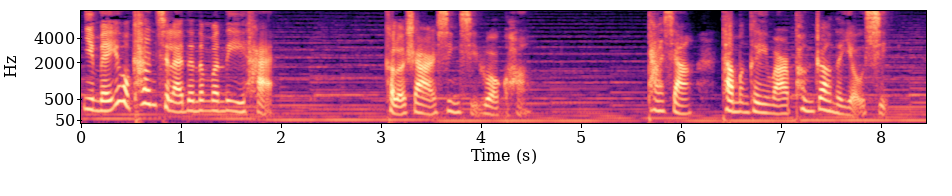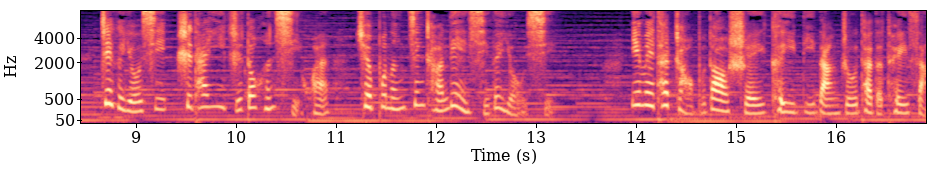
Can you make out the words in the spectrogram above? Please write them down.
你没有看起来的那么厉害，克罗沙尔欣喜若狂。他想，他们可以玩碰撞的游戏。这个游戏是他一直都很喜欢，却不能经常练习的游戏，因为他找不到谁可以抵挡住他的推搡。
